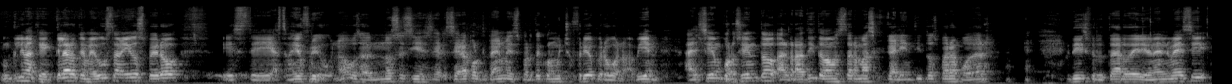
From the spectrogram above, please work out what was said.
un clima que claro que me gusta, amigos, pero este, hasta medio frío, ¿no? O sea, no sé si será porque también me desperté con mucho frío, pero bueno, bien, al 100%, al ratito vamos a estar más calientitos para poder disfrutar de Lionel Messi.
